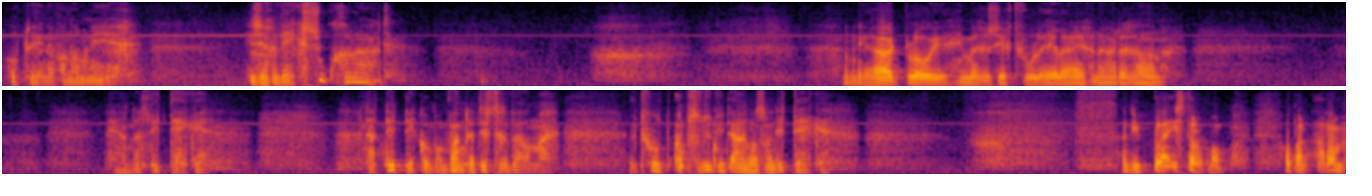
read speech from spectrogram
Op de een of andere manier is er een week zoek geraakt. Die huidplooien in mijn gezicht voelen heel eigenaardig aan. Ja, dat litteken. Dat litteken op mijn wang, dat is er wel, maar het voelt absoluut niet aan als een litteken. En die pleister op, mijn- op arm.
